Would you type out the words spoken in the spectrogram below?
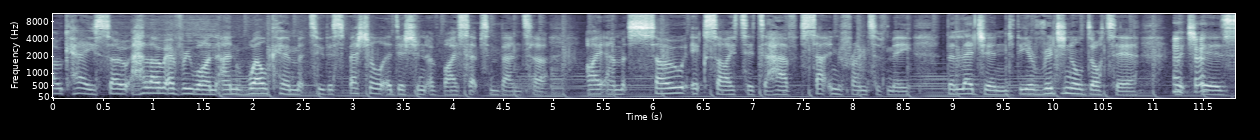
Okay, so hello everyone, and welcome to the special edition of Biceps and Banter. I am so excited to have sat in front of me the legend, the original Dottir, which is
